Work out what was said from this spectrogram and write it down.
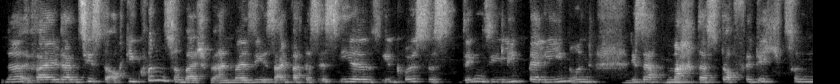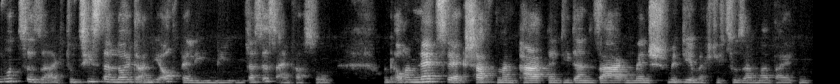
ne? weil dann ziehst du auch die Kunden zum Beispiel an, weil sie ist einfach, das ist ihr, ihr größtes Ding, sie liebt Berlin und mhm. ich sage, mach das doch für dich zum Nutze, sage ich. Du ziehst dann Leute an, die auch Berlin lieben. Das ist einfach so. Und auch im Netzwerk schafft man Partner, die dann sagen, Mensch, mit dir möchte ich zusammenarbeiten.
